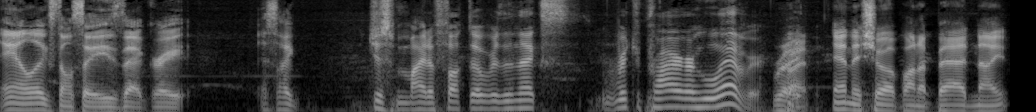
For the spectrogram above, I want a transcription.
analytics don't say he's that great it's like just might have fucked over the next richard pryor or whoever. Right. and they show up on a bad night.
